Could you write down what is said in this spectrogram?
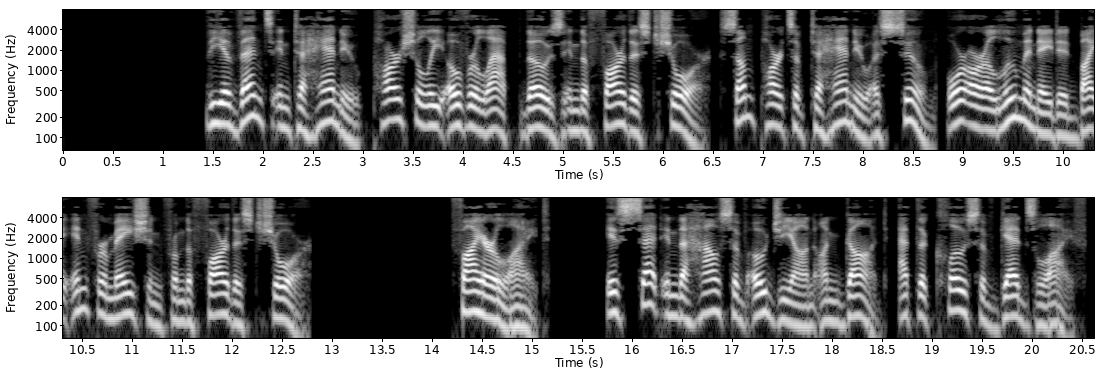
The events in Tehanu partially overlap those in the farthest shore, some parts of Tehanu assume, or are illuminated by information from the farthest shore. Firelight is set in the house of Ogion on Gont, at the close of Ged's life.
